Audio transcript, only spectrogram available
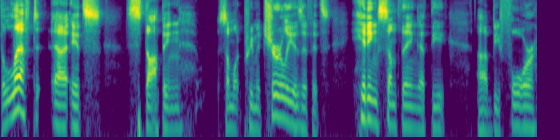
the left, uh, it's stopping somewhat prematurely as if it's hitting something at the uh, before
